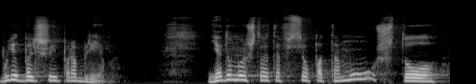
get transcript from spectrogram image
будет большие проблемы. Я думаю, что это все потому, что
